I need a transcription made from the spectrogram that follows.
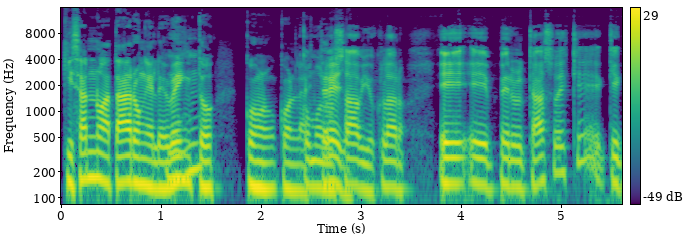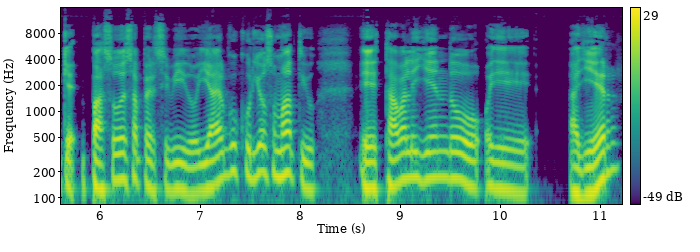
quizás no ataron el evento con, con la Como los sabios, claro. Eh, eh, pero el caso es que, que, pasó desapercibido. Y hay algo curioso, Matthew. estaba leyendo ayer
